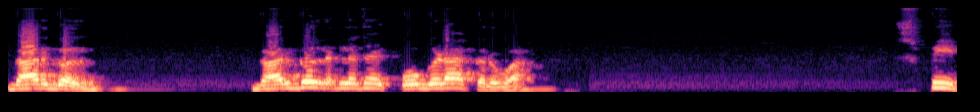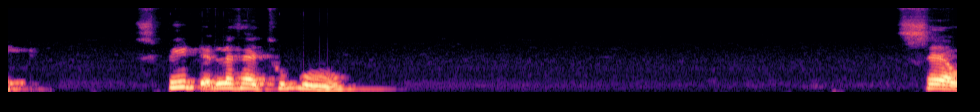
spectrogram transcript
ગાર્ગલ. ગાર્ગલ એટલે થાય કોગળા કરવા. સ્પીટ. સ્પીટ એટલે થાય થૂકવું. સેવ.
